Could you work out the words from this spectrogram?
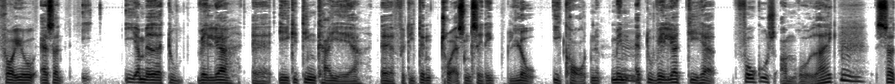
får jo, altså, i, i og med, at du vælger øh, ikke din karriere, øh, fordi den tror jeg sådan set ikke lå i kortene, men mm. at du vælger de her fokusområder, ikke? Mm. så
